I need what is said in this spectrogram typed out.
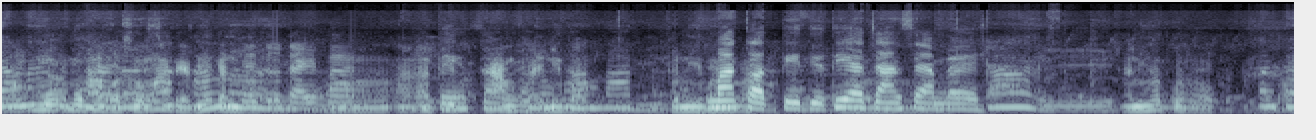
ยังไม่มุกมุกเขาก็ส่งมาแบบนี้กันบ่เดูใดบ้านอ๋ออันที่ถามข่อยนี่บ่ตามบ้านตัวนี้มาเกาะติดอยู่ที่อาจารย์แซมเลย ใช่ อันนี้เขากดออกตั้งแต่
